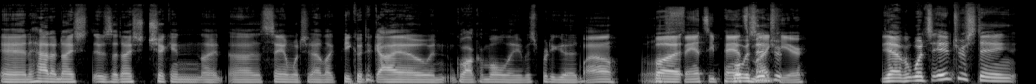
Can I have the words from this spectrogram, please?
and had a nice, it was a nice chicken uh, sandwich that had like pico de gallo and guacamole. It was pretty good. Wow. But fancy pants was Mike inter- here. Yeah, but what's interesting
